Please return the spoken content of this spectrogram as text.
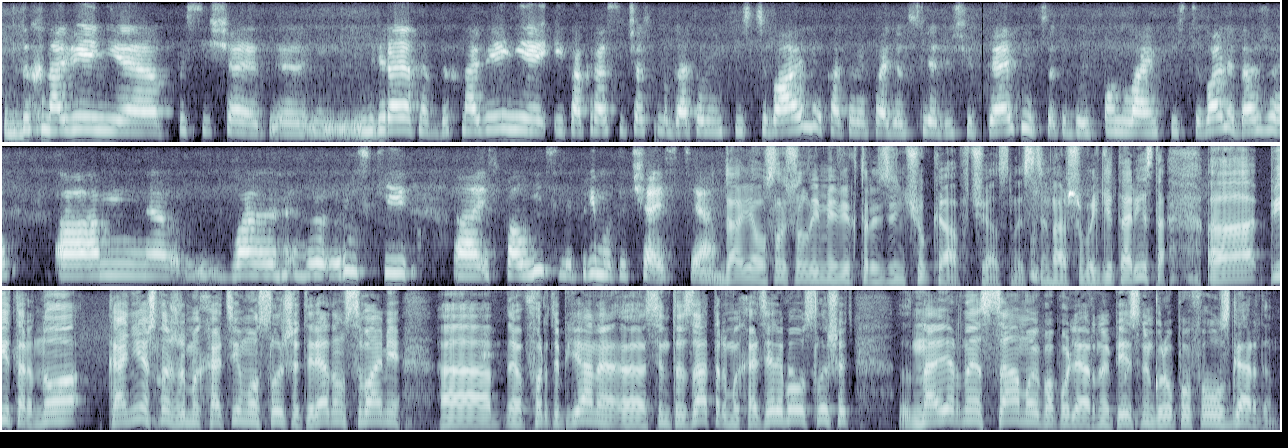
вдохновение посещает, э, невероятное вдохновение, и как раз сейчас мы готовим фестиваль, который пройдет в следующую пятницу, это будет онлайн-фестиваль, и даже ам, в- русские а, исполнители примут участие. Да, я услышал имя Виктора Зинчука, в частности, нашего гитариста. А, Питер, но, конечно же, мы хотим услышать рядом с вами а, фортепиано, а, синтезатор. Мы хотели бы услышать, наверное, самую популярную песню группы Fool's Garden.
